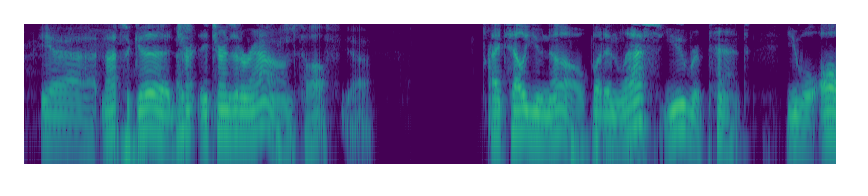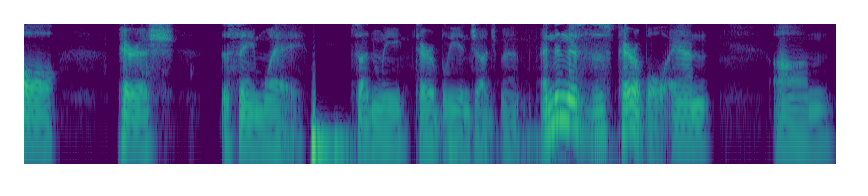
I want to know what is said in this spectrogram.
yeah, that's a good. Tur- it turns it around. Which is tough. Yeah. I tell you no, but unless you repent, you will all perish the same way, suddenly, terribly in judgment. And then there's this parable, and um,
